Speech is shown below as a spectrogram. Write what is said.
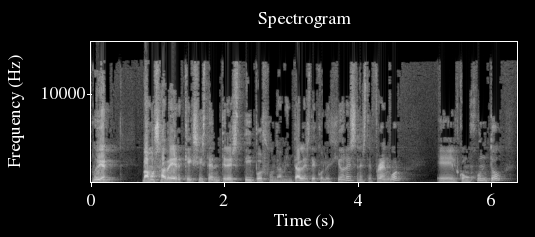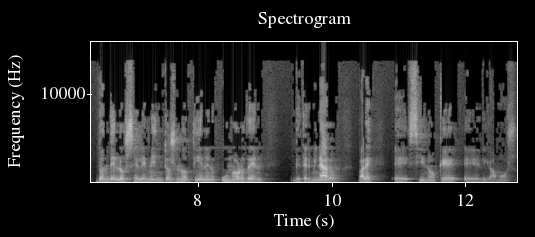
Muy bien, vamos a ver que existen tres tipos fundamentales de colecciones en este framework el conjunto donde los elementos no tienen un orden determinado, ¿vale? Eh, sino que, eh, digamos,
